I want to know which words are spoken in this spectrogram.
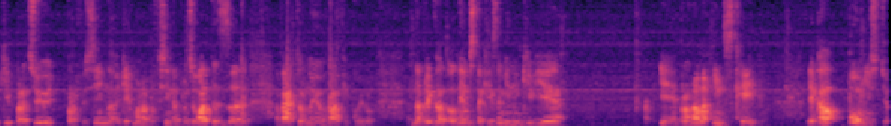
які працюють професійно, яких можна професійно працювати з векторною графікою. Наприклад, одним з таких замінників є програма Inkscape, яка повністю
